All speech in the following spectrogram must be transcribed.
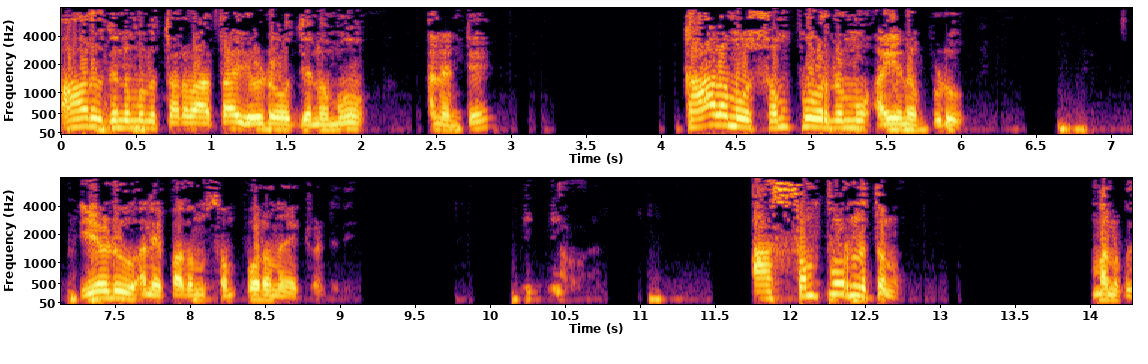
ఆరు దినముల తర్వాత ఏడో దినము అనంటే కాలము సంపూర్ణము అయినప్పుడు ఏడు అనే పదం సంపూర్ణమైనటువంటిది. ఆ సంపూర్ణతను మనకు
